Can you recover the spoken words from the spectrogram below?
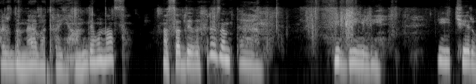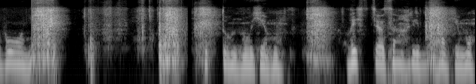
аж до неба троянди у нас. Насадили хризантем, і білі, і червоні. Бетонуємо, листя загрібаємо,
